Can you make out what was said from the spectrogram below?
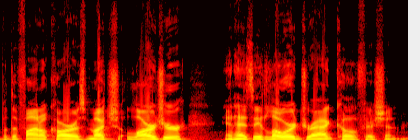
but the final car is much larger and has a lower drag coefficient.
